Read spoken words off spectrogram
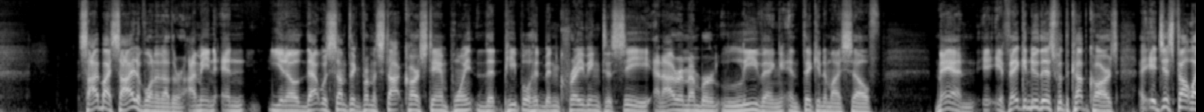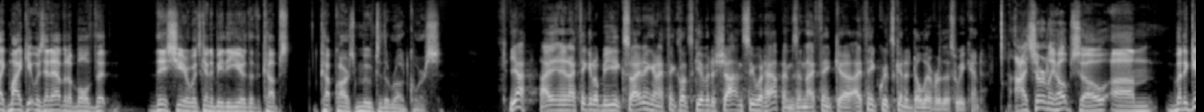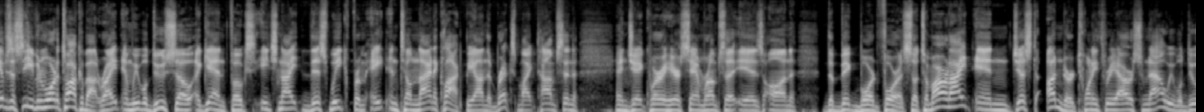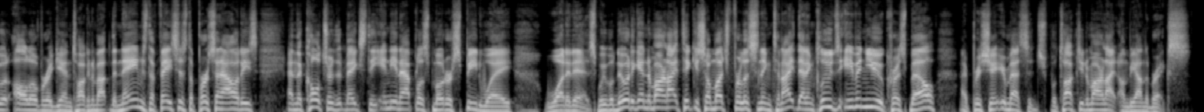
side by side of one another. I mean, and you know that was something from a stock car standpoint that people had been craving to see. And I remember leaving and thinking to myself man, if they can do this with the Cup cars, it just felt like Mike. It was inevitable that this year was going to be the year that the Cups Cup cars moved to the road course. Yeah, I, and I think it'll be exciting, and I think let's give it a shot and see what happens. And I think uh, I think it's going to deliver this weekend. I certainly hope so. Um, but it gives us even more to talk about, right? And we will do so again, folks, each night this week from 8 until 9 o'clock. Beyond the Bricks, Mike Thomsen and Jake Query here. Sam Rumsa is on the big board for us. So tomorrow night, in just under 23 hours from now, we will do it all over again, talking about the names, the faces, the personalities, and the culture that makes the Indianapolis Motor Speedway what it is. We will do it again tomorrow night. Thank you so much for listening tonight. That includes even you, Chris Bell. I appreciate your message. We'll talk to you tomorrow night on Beyond the Bricks.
